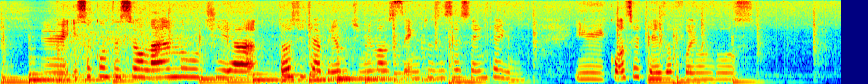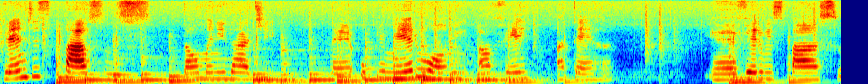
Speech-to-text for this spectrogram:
É, isso aconteceu lá no dia 12 de abril de 1961 e com certeza foi um dos grandes passos da humanidade, né? O primeiro homem a ver a Terra, é, ver o espaço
